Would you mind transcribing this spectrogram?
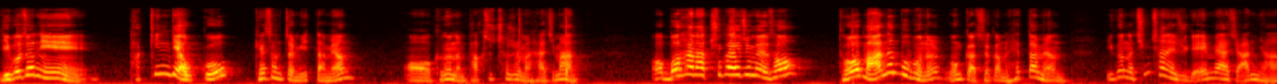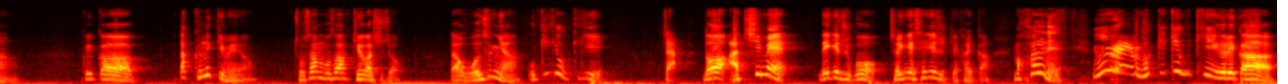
리버전이 바뀐 게 없고 개선점이 있다면 어 그거는 박수 쳐줄만 하지만 어 뭐 하나 추가해주면서 더 많은 부분을 원가 절감을 했다면 이거는 칭찬해주기 애매하지 않냐. 그러니까 딱 그 느낌이에요. 조산모사 기억하시죠? 나 원숭이야. 웃기기 웃기기 자 너 아침에 4개 주고 저녁에 3개 줄게 하니까. 막 화를 내 음, 웃기기 웃기기 그러니까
